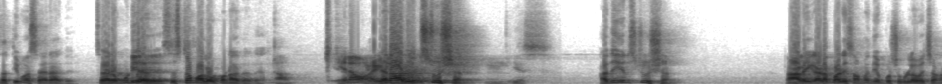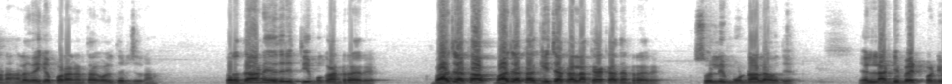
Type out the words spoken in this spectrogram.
சத்தியமாக சேராது. சேர முடியாது. சிஸ்டம் அலோவ் பண்ணாது அதை. ஏன்னா அது இன்ஸ்டியூஷன் எஸ் அது இன்ஸ்டியூஷன் நாளைக்கு எடப்பாடி சம்மந்தியை பிடிச்சி உள்ளே வச்சாங்கன்னா அதில் வைக்க போகிறாங்கன்னு தகவல் தெரிஞ்சதுன்னா பிரதான எதிரி திமுகன்றாரு. பாஜக பாஜக கீஜாக்கா எல்லாம் கேட்காதன்றாரு. சொல்லி மூணு நாள் ஆகுது. எல்லாம் டிபேட் பண்ணி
